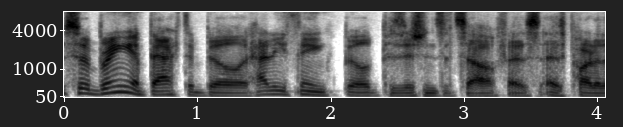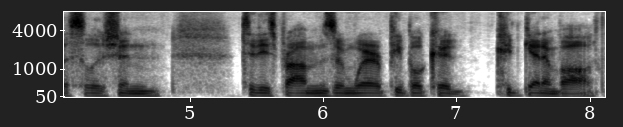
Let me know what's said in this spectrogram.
So bringing it back to Build, how do you think Build positions itself as as part of the solution to these problems and where people could could get involved?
